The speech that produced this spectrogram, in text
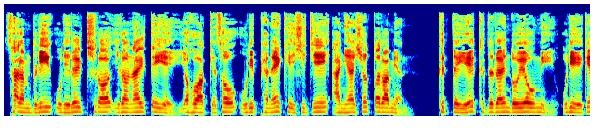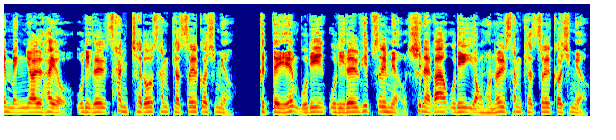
사람들이 우리를 치러 일어날 때에 여호와께서 우리 편에 계시지 아니하셨더라면 그때에 그들의 노여움이 우리에게 맹렬하여 우리를 산채로 삼켰을 것이며 그때에 물이 우리를 휩쓸며 시내가 우리 영혼을 삼켰을 것이며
